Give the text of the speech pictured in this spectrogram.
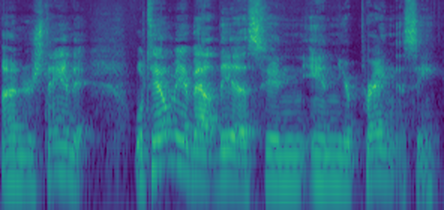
understand it. Well, tell me about this in in your pregnancy.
